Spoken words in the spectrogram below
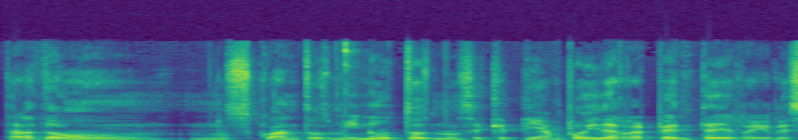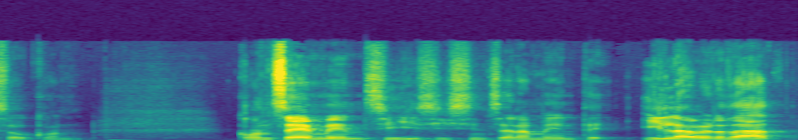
Tardó unos cuantos minutos, no sé qué tiempo, y de repente regresó con, con semen, sí, sí, sinceramente. Y la verdad,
